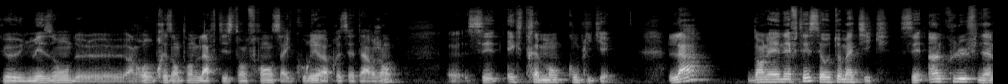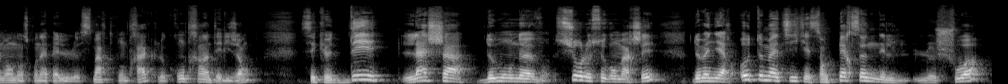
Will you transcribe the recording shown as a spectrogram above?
qu'une maison de, un représentant de l'artiste en France aille courir après cet argent, euh, c'est extrêmement compliqué. Là, dans les NFT, c'est automatique. C'est inclus finalement dans ce qu'on appelle le smart contract, le contrat intelligent. C'est que dès l'achat de mon œuvre sur le second marché, de manière automatique et sans que personne n'ait le choix,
